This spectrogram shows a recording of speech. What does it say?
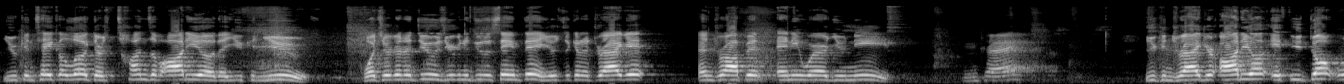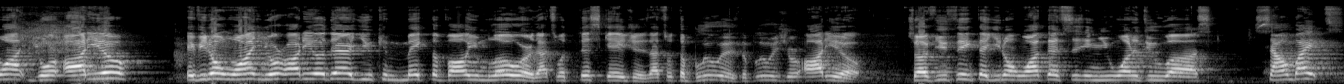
you can take a look. There's tons of audio that you can use. What you're going to do is you're going to do the same thing. You're just going to drag it and drop it anywhere you need. Okay? You can drag your audio. If you don't want your audio, if you don't want your audio there, you can make the volume lower. That's what this gauge is. That's what the blue is. The blue is your audio. So if you think that you don't want this and you want to do uh, sound bites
